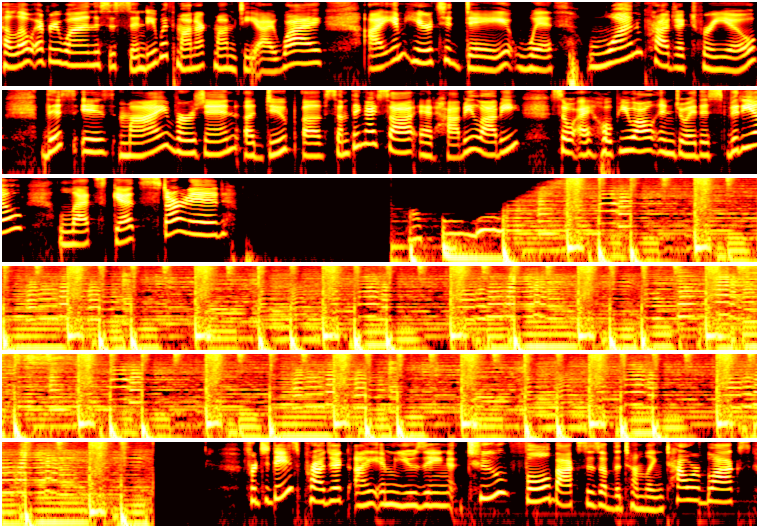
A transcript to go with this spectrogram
Hello everyone, this is Cindy with Monarch Mom DIY. I am here today with one project for you. This is my version, a dupe of something I saw at Hobby Lobby. So I hope you all enjoy this video. Let's get started. For today's project, I am using two full boxes of the Tumbling Tower blocks,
